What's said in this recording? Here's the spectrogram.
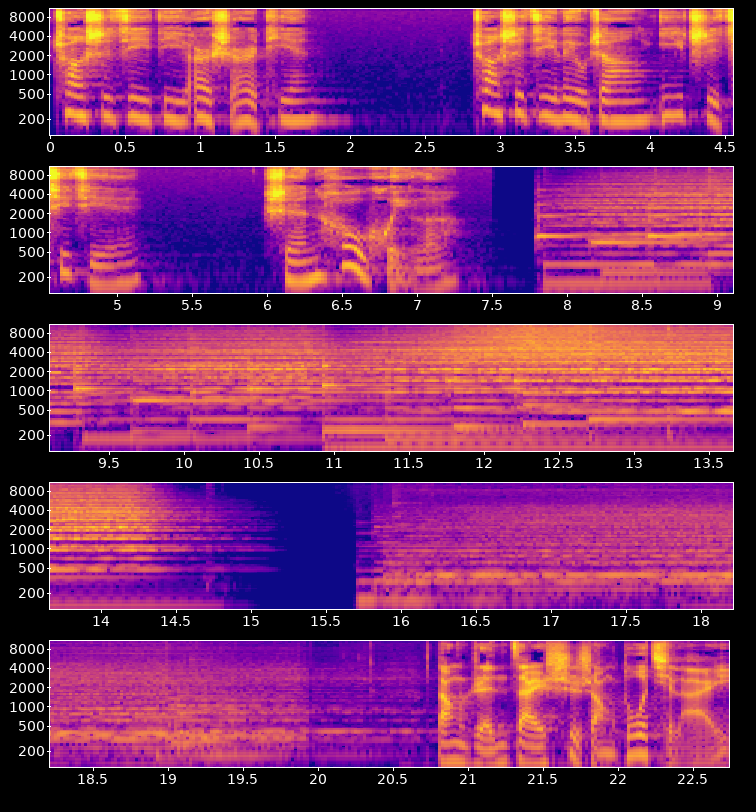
创世纪第二十二天，创世纪六章一至七节，神后悔了。当人在世上多起来，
